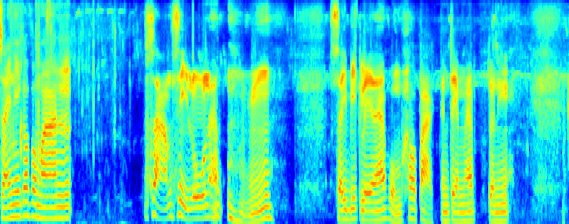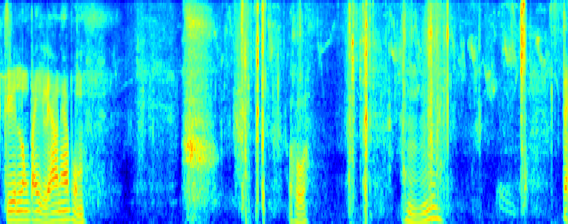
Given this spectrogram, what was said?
ไซส์นี้ก็ประมาณ สามสี่โลนะครับไซบิ๊กเลยนะครับผมเข้าปากเต็มๆนะครับ ตัวนี้กืนลงไปอีกแล้วนะครับผม โอ้โหหืมแต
